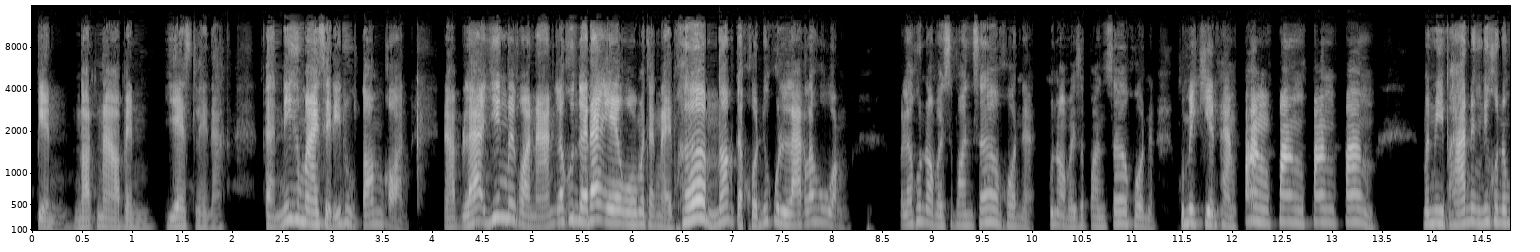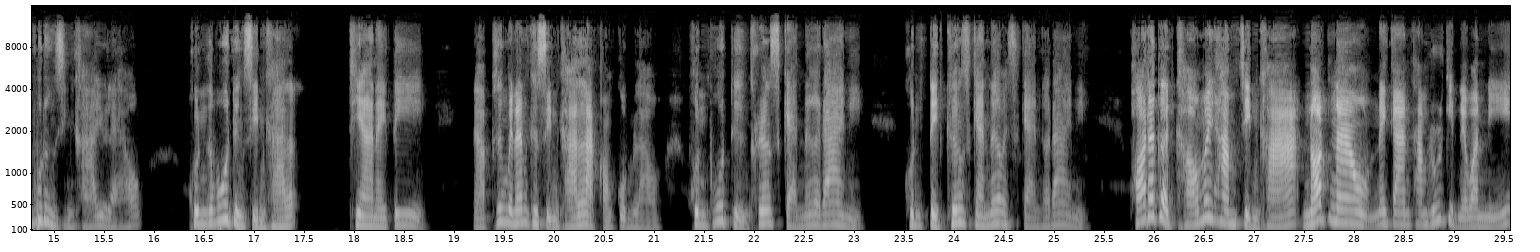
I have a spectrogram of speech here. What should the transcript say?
เปลี่ยน not now เป็น yes เลยนะ แต่นี่คือ mindset ที่ถูกต้องก่อน นะครับและยิ่งไปกว่านั้น แล้วคุณจะได้ AO มาจากไหนเพิ่มนอกจากคนที่คุณรักและห่วงแล้วคุณออกไปสปอนเซอร์คนเนี่ยคุณออกไปสปอนเซอร์คนเนี่ยคุณไปเขียนแผนปังปังปังปังมันมี part หนึ่งที่คุณต้องพูดถึงสินค้าอยู่แล้ว คุณก็พูดถึงสินค้า TR90 นะครับซึ่งเป็นนั่นคือสินค้าหลักของกลุ่มเรา คุณพูดถึงเครื่องสแกนเนอร์ได้นี่ คุณติดเครื่องสแกนเนอร์ไปสแกนเขาได้นี่เพราะถ้าเกิดเขาไม่ทำสินค้า not now ในการทำธุรกิจในวันนี้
